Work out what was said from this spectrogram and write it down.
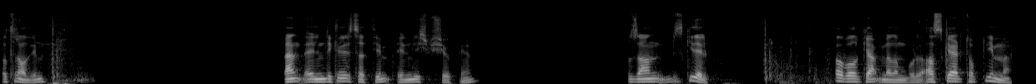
Satın alayım. Ben elimdekileri satayım. Elimde hiçbir şey yok benim. O zaman biz gidelim. Kalabalık yapmayalım burada. Asker toplayayım mı?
